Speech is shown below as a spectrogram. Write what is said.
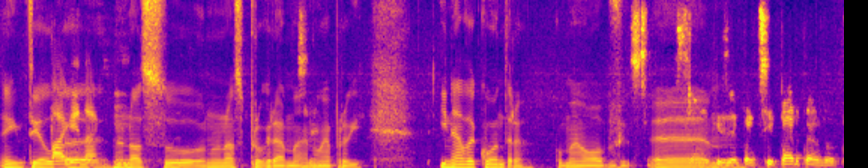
em tê-la no nosso, no nosso programa, não é por aí. E nada contra, como é óbvio. Se ela Eh, quiser participar, está à volta.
